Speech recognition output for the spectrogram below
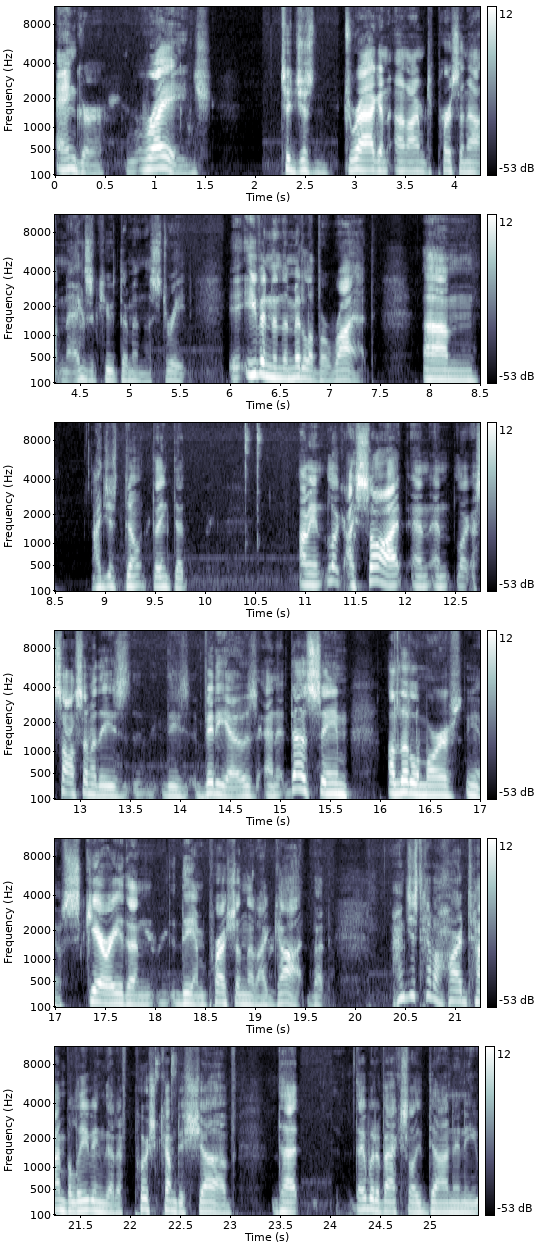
anger, rage, to just drag an unarmed person out and execute them in the street, even in the middle of a riot. Um, I just don't think that. I mean, look, I saw it, and and like I saw some of these these videos, and it does seem a little more you know scary than the impression that I got. But I just have a hard time believing that if push come to shove, that they would have actually done any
